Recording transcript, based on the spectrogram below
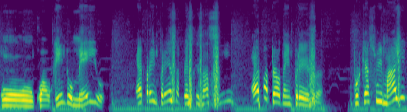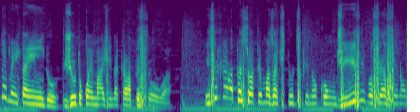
com, com alguém do meio, é para a empresa pesquisar sim. É papel da empresa. Porque a sua imagem também está indo junto com a imagem daquela pessoa. E se aquela pessoa tem umas atitudes que não condizem, você assina um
